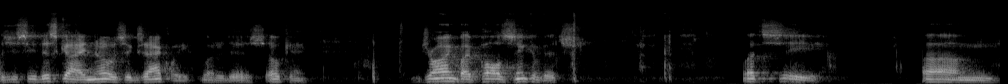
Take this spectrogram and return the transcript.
as you see, this guy knows exactly what it is. Okay. Drawing by Paul Zinkovich. Let's see. Um,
